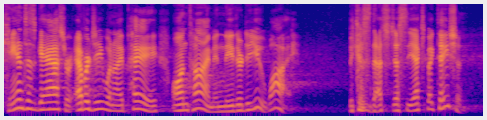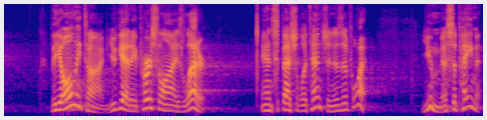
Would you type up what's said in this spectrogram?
Kansas Gas or Evergy when I pay on time, and neither do you. Why? Because that's just the expectation. The only time you get a personalized letter and special attention is if what? You miss a payment.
